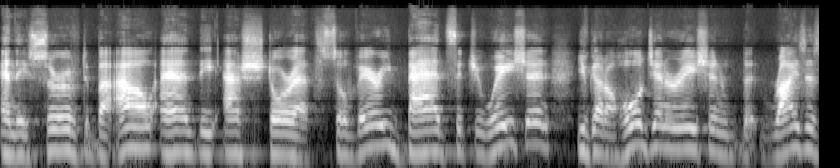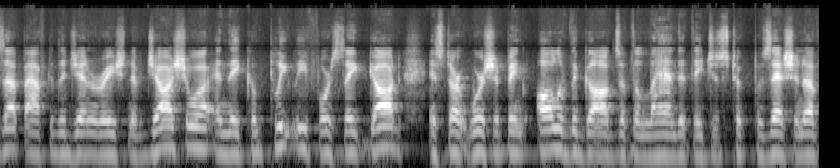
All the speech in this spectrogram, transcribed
and they served Baal and the Ashtoreth. So, very bad situation. You've got a whole generation that rises up after the generation of Joshua, and they completely forsake God and start worshiping all of the gods of the land that they just took possession of.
